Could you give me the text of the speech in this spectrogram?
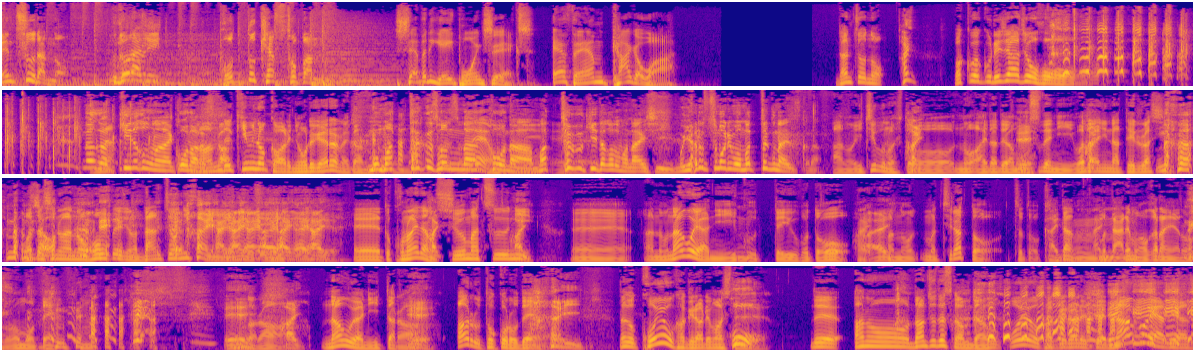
メンツー団のウドラジポッドキャスト版。78.6 FM Kagawa. 団長のはい。ワクワクレジャー情報。なんか聞いたことのないコーナーですか？なんで君の代わりに俺がやらないかんの？もう全くそんなコーナー、全く聞いたこともないし、もうやるつもりも全くないですから。あの、一部の人の間ではもうすでに話題になっているらしい。私のあの、ホームページの団長日記にはいはいはいはいはいはいはい。えっと、この間の週末に、はいえーあの、名古屋に行くっていうことを、うんはいあの、まあ、ちらっと、ちょっと書いたの。うんまあ、誰もわからんやろうと思って。ええ ほんなら、はい。名古屋に行ったら、ええあるところで、はい。なんか声をかけられましほてう、で、あのー団長ですか？みたいな声をかけられて、名古屋でやぞ、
